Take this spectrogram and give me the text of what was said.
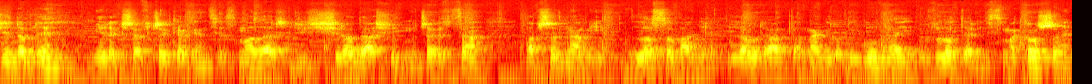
Dzień dobry, Mirek Szewczyk, Agencja Smolarz. Dziś środa, 7 czerwca, a przed nami losowanie laureata Nagrody Głównej w Loterii Smakoszy,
